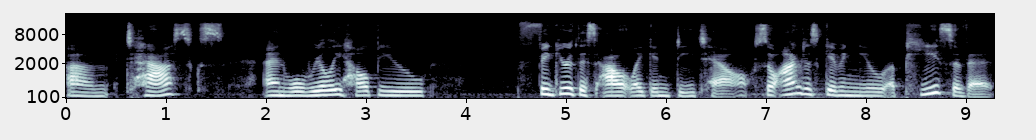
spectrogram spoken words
um, tasks and will really help you figure this out like in detail. So I'm just giving you a piece of it,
